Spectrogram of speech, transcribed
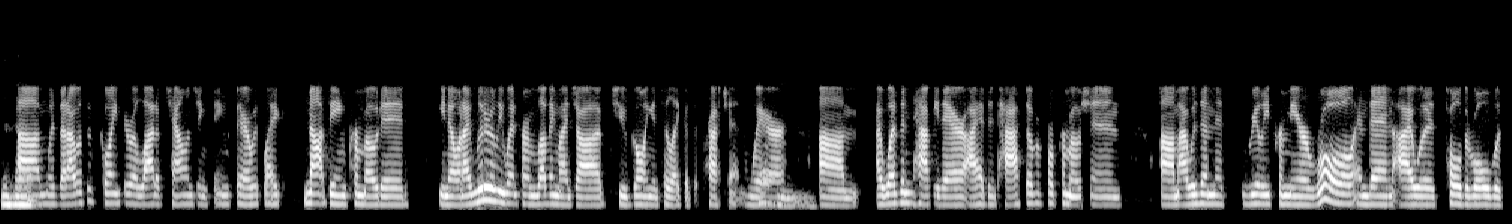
Mm-hmm. um, was that I was just going through a lot of challenging things there with like not being promoted, you know, and I literally went from loving my job to going into like a depression where Mm-hmm. um, I wasn't happy there. I had been passed over for promotions. Um, I was in this really premier role, and then I was told the role was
